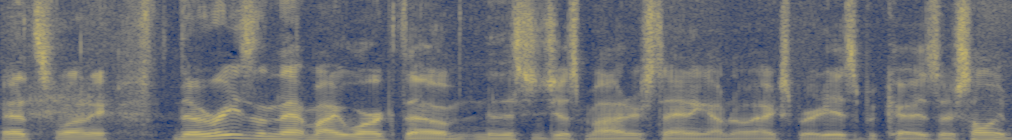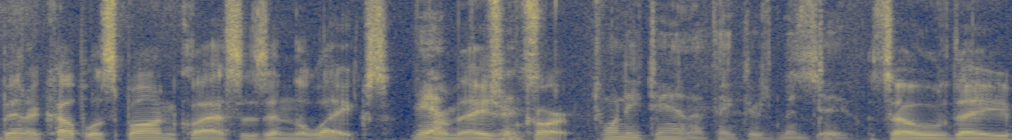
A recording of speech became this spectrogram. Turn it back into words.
That's funny. The reason that might work, though, and this is just my understanding, I'm no expert, is because there's only been a couple of spawn classes in the lakes Yeah, from the Asian since carp. 2010, I think there's been two. So they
